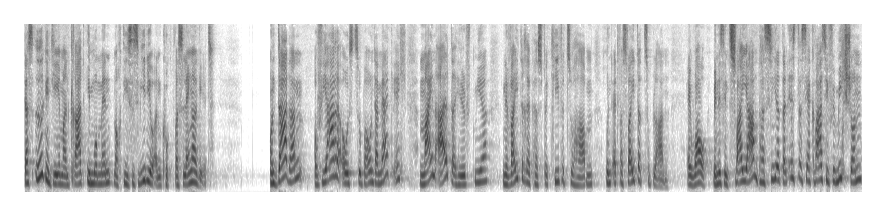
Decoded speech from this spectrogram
dass irgendjemand gerade im Moment noch dieses Video anguckt, was länger geht. Und da dann auf Jahre auszubauen, da merke ich, mein Alter hilft mir, eine weitere Perspektive zu haben und etwas weiter zu planen hey wow, wenn es in zwei Jahren passiert, dann ist das ja quasi für mich schon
